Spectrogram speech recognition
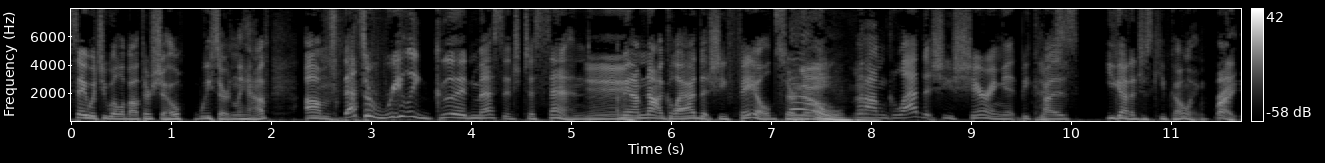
say what you will about their show. We certainly have. Um, that's a really good message to send. I mean, I'm not glad that she failed, certainly. No, But no. I'm glad that she's sharing it because you got to just keep going. Right.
